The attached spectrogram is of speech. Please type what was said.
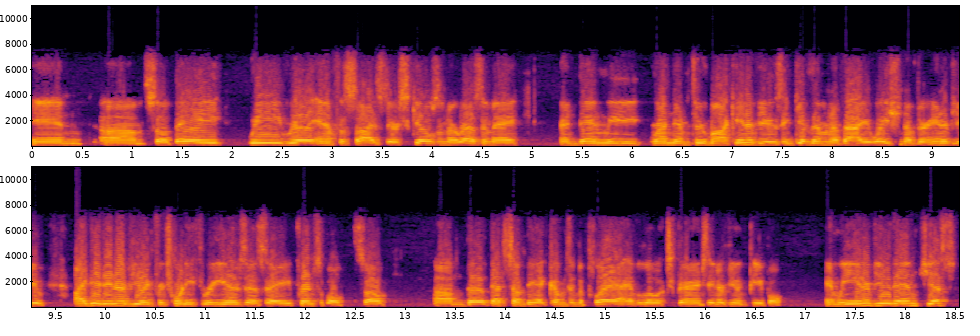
and um, so they we really emphasize their skills in their resume, and then we run them through mock interviews and give them an evaluation of their interview. I did interviewing for 23 years as a principal, so um, th- that's something that comes into play. I have a little experience interviewing people, and we interview them just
